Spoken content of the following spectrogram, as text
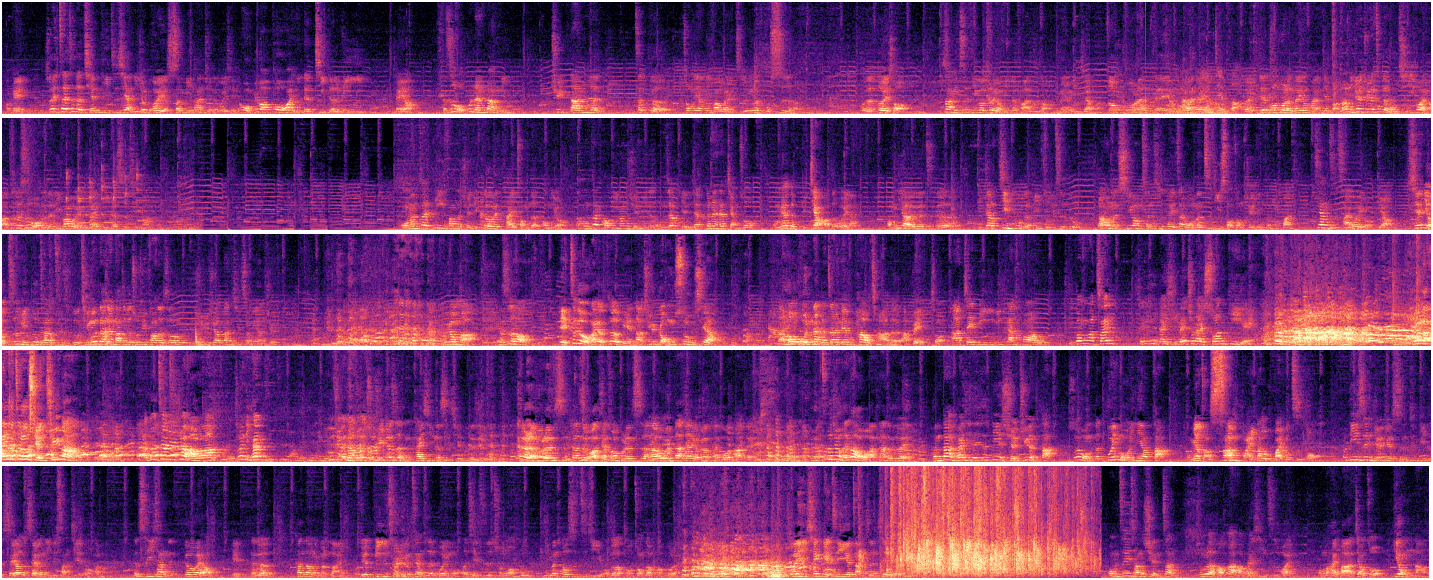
OK，所以在这个前提之下，你就不会有生命安全的危险。我没有要破坏你的既得利益，没有。可是我不能让你去担任这个中央立法委员职务，因为不适合。我的对手上一次提过最有名的法案是什么？你们有印象吗？中国人可以用台湾健保，对，就是中国人可以用台湾健保，然后你就会觉得这个很奇怪嘛，这个是我们的立法委员该提的事情吗？我们在地方的选举，各位台中的朋友，然后我们在跑地方选举的时候，我们是要给人家跟人家讲说，我们要一个比较好的未来，我们要有一个这个比较进步的民主制度，然后我们希望城市可以在我们自己手中决定怎么办，这样子才会有票，先有知名度才有支持度。请问大家拿这个出去发的时候，需不需要担心生命安全？不用吧？可是哦，哎、这个我还有特别拿去榕树下。然后问那个在那边泡茶的阿伯说：“啊，这你你敢看有？”伊讲我知，这应该是要出来选举的。没有啦，因为这有选区嘛，啊，都，这样子就好了嘛。所以你看，你你不觉得拿这个出去就是很开心的事情？就是这个人我认识，但是我要假装不认识啊，然后问大家有没有看过他这样子，这个就很好玩啊，对不对？很大很开心的就是第一选区很大，所以我们的规模一定要大，我们要找三百到五百个志工。那第一次你就觉得神经病，这谁要谁要跟你去上街头干嘛？可是实际上，各位哦，给那个看到你们来，我觉得第一场有这样子的规模，而且只是纯网路，你们都是自己我不知道头撞到跑过来，所以先给自己一个掌声，谢谢你们。我们这一场选战，除了好大好开心之外，我们还把它叫做用脑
